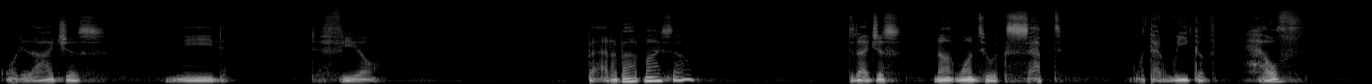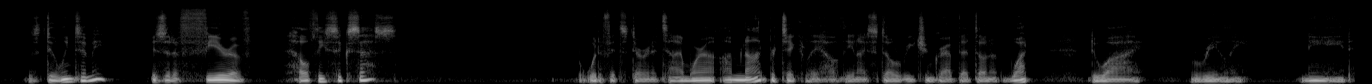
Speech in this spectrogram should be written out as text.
Or did I just need to feel bad about myself? Did I just not want to accept what that week of health was doing to me? Is it a fear of healthy success? But what if it's during a time where I'm not particularly healthy and I still reach and grab that donut? What do I really need?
